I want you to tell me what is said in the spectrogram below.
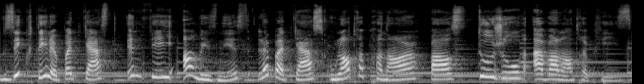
Vous écoutez le podcast Une fille en business, le podcast où l'entrepreneur passe toujours avant l'entreprise.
